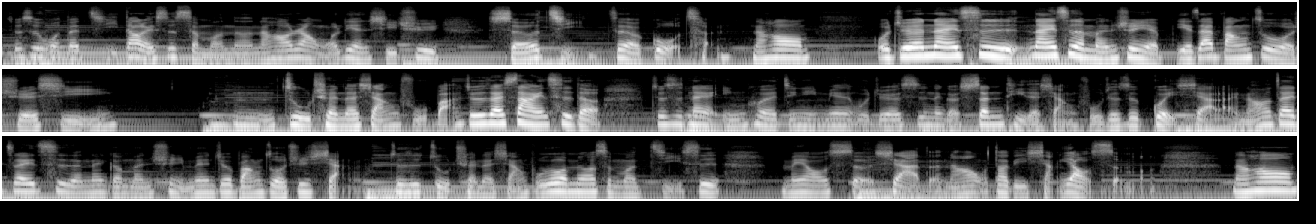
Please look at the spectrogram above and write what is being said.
就是我的己到底是什么呢？然后让我练习去舍己这个过程。然后我觉得那一次那一次的门训也也在帮助我学习。嗯，主权的降服吧，就是在上一次的，就是那个淫秽的经里面，我觉得是那个身体的降服，就是跪下来。然后在这一次的那个门训里面，就帮助我去想，就是主权的降服，如果没有什么己是没有舍下的，然后我到底想要什么？然后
